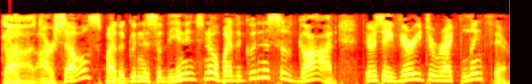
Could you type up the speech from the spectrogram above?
God. our- ourselves, by the goodness of the Indians. No, by the goodness of God. There's a very direct link there.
